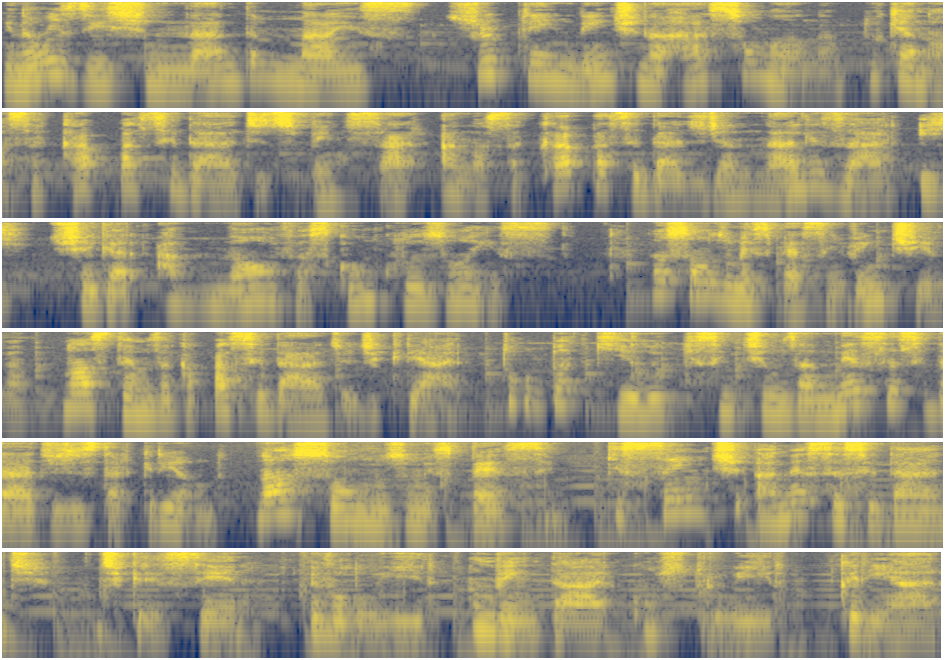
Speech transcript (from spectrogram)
e não existe nada mais surpreendente na raça humana do que a nossa capacidade de pensar, a nossa capacidade de analisar e chegar a novas conclusões. Nós somos uma espécie inventiva. Nós temos a capacidade de criar tudo aquilo que sentimos a necessidade de estar criando. Nós somos uma espécie que sente a necessidade de crescer, evoluir, inventar, construir, criar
